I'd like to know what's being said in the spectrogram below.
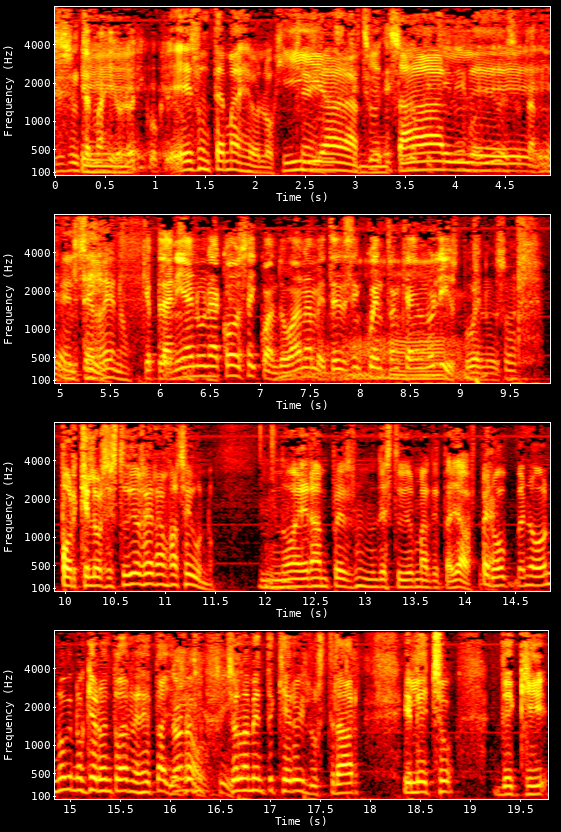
Es un tema geológico, creo. Es un tema de geología, Sí, es que eso- eso es que ambiental. eh, también. El sí. terreno. que planean una cosa y cuando van a meterse encuentran que hay unos líos. Bueno, eso... Porque los estudios eran fase 1. No eran pues de estudios más detallados. Pero bueno, no, no quiero entrar en ese detalle. No, no, Sol- sí. Solamente quiero ilustrar el hecho de que,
